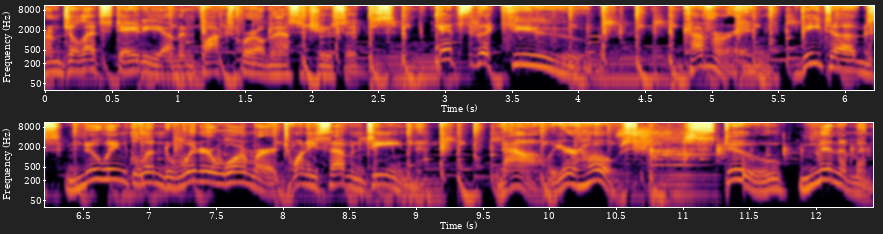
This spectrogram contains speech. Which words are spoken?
from Gillette Stadium in Foxborough, Massachusetts, it's theCUBE. Covering VTUG's New England Winter Warmer 2017. Now, your host, Stu Miniman.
